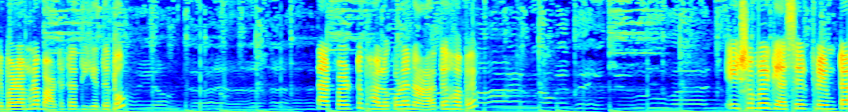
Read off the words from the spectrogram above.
এবার আমরা বাটাটা দিয়ে দেব। তারপর একটু ভালো করে নাড়াতে হবে। এই সময় গ্যাসের ফ্লেমটা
